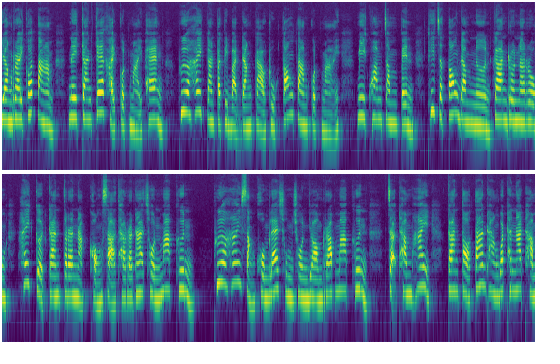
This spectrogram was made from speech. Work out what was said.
อย่างไรก็ตาม ในการแก้ไขกฎหมายแพ่ง เพื่อให้การปฏิบัติดังกล่าวถูกต้องตามกฎหมาย มีความจำเป็นที่จะต้องดำเนินการรณรงค์ให้เกิดการตระหนักของสาธารณชนมากขึ้น เพื่อให้สังคมและชุมชนยอมรับมากขึ้น จะทำให้การต่อต้านทางวัฒนธรรม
